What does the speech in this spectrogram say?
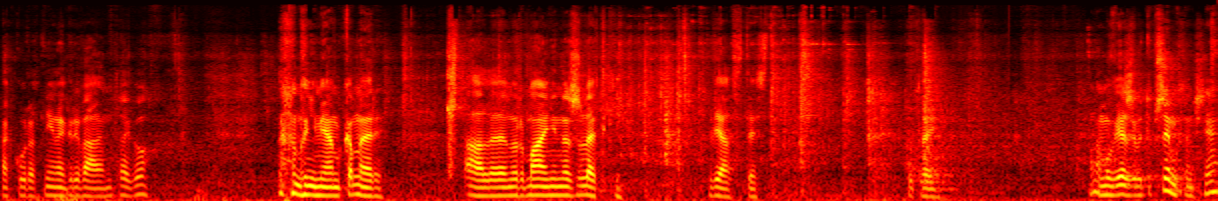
Akurat nie nagrywałem tego. bo nie miałem kamery. Ale normalnie na żyletki. Wjazd jest. Tutaj. Ona mówiła, żeby tu przymknąć, nie?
